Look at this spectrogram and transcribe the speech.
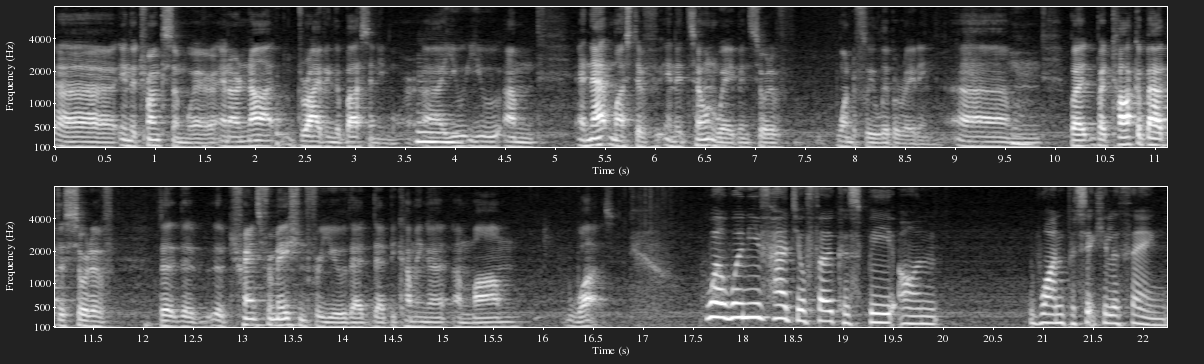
uh, in the trunk somewhere, and are not driving the bus anymore. Uh, Mm. you, you, um, and that must have, in its own way, been sort of wonderfully liberating. Um, But but talk about the sort of the, the, the transformation for you that, that becoming a, a mom was. Well, when you've had your focus be on one particular thing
